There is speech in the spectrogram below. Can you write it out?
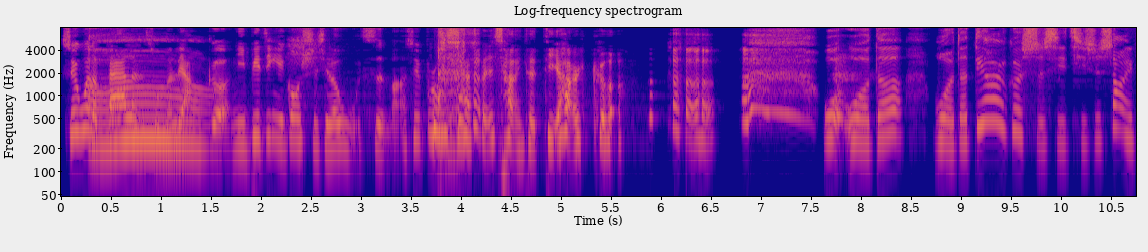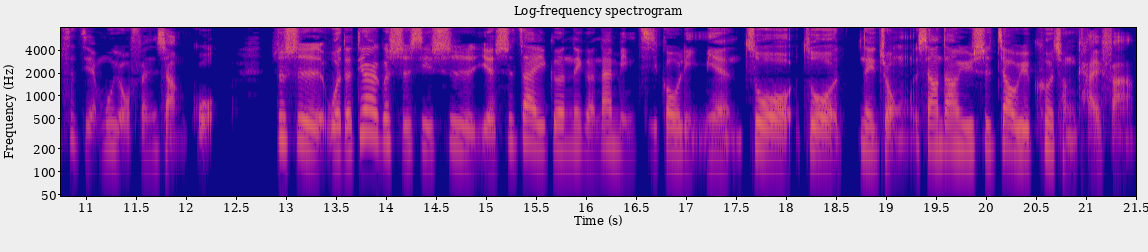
所以为了 balance 我们两个，你毕竟一共实习了五次嘛，所以不如再 分享你的第二个。我我的我的第二个实习，其实上一次节目有分享过，就是我的第二个实习是也是在一个那个难民机构里面做做那种相当于是教育课程开发。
